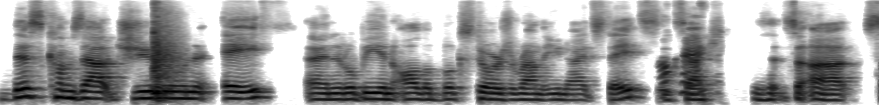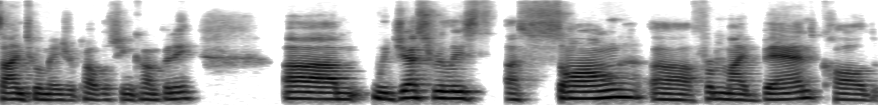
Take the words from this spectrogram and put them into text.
This comes out June 8th, and it'll be in all the bookstores around the United States. Okay. It's, actually, it's uh, signed to a major publishing company. Um, we just released a song uh, from my band called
